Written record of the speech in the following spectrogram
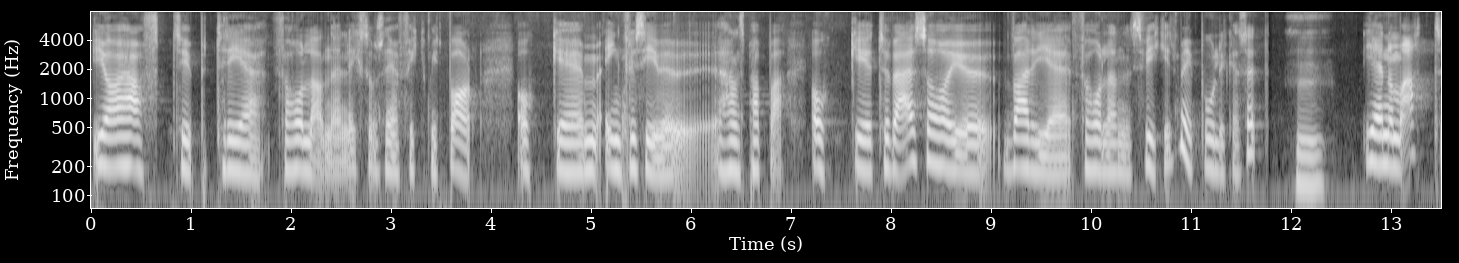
jag har haft typ tre förhållanden liksom sedan jag fick mitt barn. Och eh, inklusive hans pappa. Och eh, tyvärr så har ju varje förhållande svikit mig på olika sätt. Mm. Genom att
